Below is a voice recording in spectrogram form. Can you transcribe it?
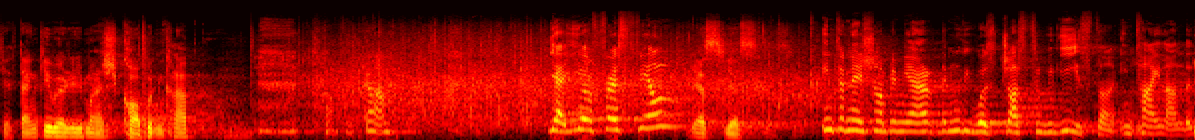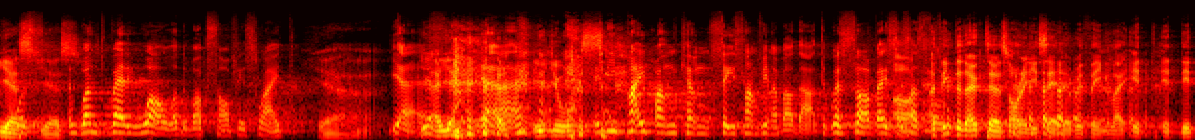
Okay. Thank you very much. ขอบคุณครับ Come. Yeah, your first film, Yes. Yes. international premiere. The movie was just released uh, in Thailand. It Yes, was- yes. It went very well at the box office, right? Yeah. Yeah. Yeah. Yeah. Yeah. you, you was. Maybe Paipan can say something about that. It was uh, very Uh, successful. I think the directors already said everything. Like it, it did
